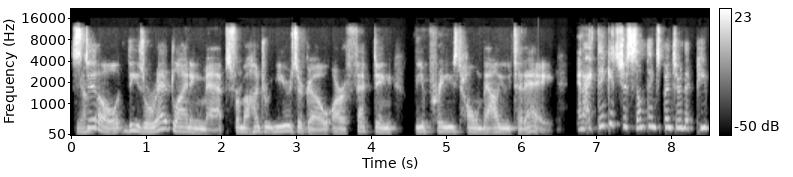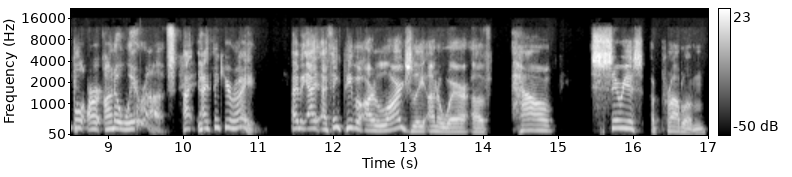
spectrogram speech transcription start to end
Still, yeah. these redlining maps from 100 years ago are affecting the appraised home value today. And I think it's just something, Spencer, that people are unaware of. I, I think you're right. I mean, I, I think people are largely unaware of how serious a problem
